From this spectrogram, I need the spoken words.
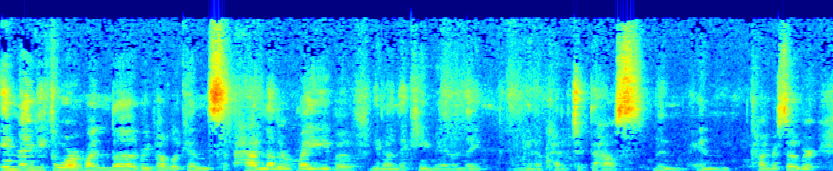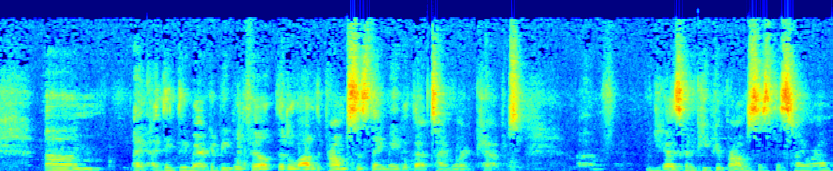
in '94, when the Republicans had another wave of, you know, and they came in and they, you know, kind of took the House and, Congress over. Um, I, I, think the American people felt that a lot of the promises they made at that time weren't kept. Um, you guys going to keep your promises this time around?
